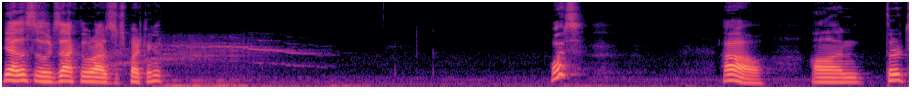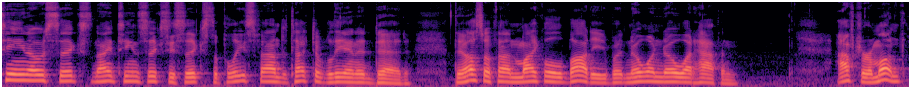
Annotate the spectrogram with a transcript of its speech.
Yeah, this is exactly what I was expecting. What? Oh. On 1306 1966, the police found Detective Leonid dead. They also found Michael's body, but no one know what happened. After a month,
